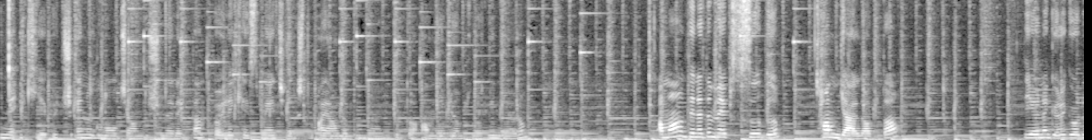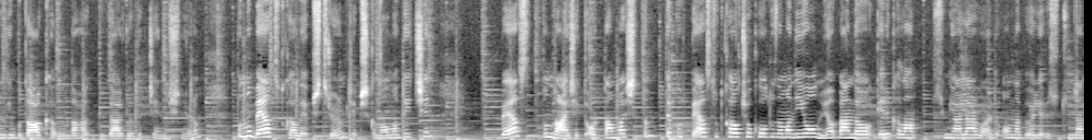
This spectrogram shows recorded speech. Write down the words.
Yine 2'ye 3 en uygun olacağını düşünerekten öyle kesmeye çalıştım. Ayarladım yani. Burada anlayabiliyor musunuz bilmiyorum. Ama denedim ve hepsi sığdı. tam geldi hatta. Diğerine göre gördüğünüz gibi bu daha kalın, daha güzel gözükeceğini düşünüyorum. Bunu beyaz tutkalla yapıştırıyorum yapışkan olmadığı için. Beyaz, bunu da aynı şekilde ortadan başladım. Bir de bu beyaz tutkal çok olduğu zaman iyi olmuyor. Ben de o geri kalan süngerler vardı. Onunla böyle üstünden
